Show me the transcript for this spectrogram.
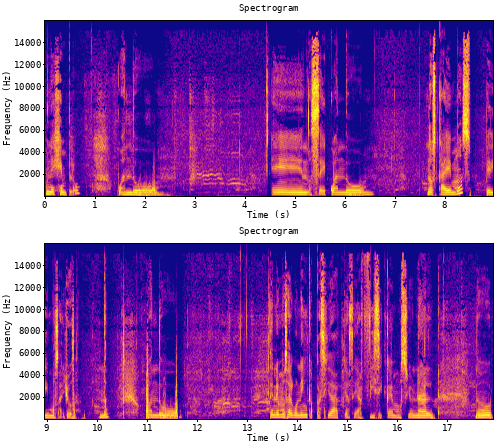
Un ejemplo, cuando, eh, no sé, cuando nos caemos, pedimos ayuda, ¿no? Cuando tenemos alguna incapacidad, ya sea física, emocional, ¿no?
